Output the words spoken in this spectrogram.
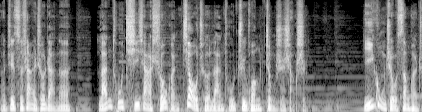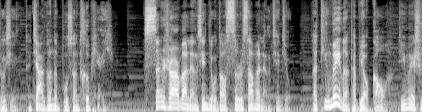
那这次上海车展呢？蓝图旗下首款轿车蓝图追光正式上市，一共只有三款车型，它价格呢不算特便宜，三十二万两千九到四十三万两千九。那定位呢它比较高啊，定位是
